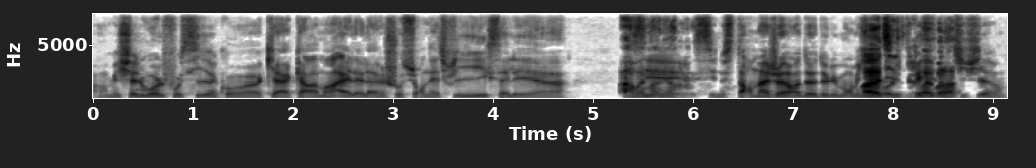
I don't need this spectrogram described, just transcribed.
Alors Michelle Wolf aussi, hein, euh, qui a carrément, elle, elle a un show sur Netflix, elle est, euh, ah ouais, c'est une star majeure hein, de, l'humour. Michelle Wolf, très identifiée, hein.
